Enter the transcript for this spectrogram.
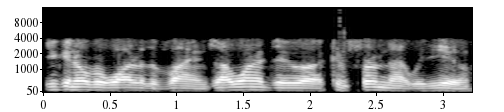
you can overwater the vines. I wanted to uh, confirm that with you.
